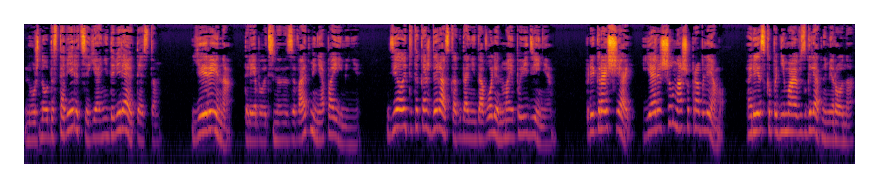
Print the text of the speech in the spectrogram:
Нужно удостовериться, я не доверяю тестам. «Ирина!» — требовательно называет меня по имени. Делает это каждый раз, когда недоволен моим поведением. «Прекращай! Я решил нашу проблему!» Резко поднимаю взгляд на Мирона.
